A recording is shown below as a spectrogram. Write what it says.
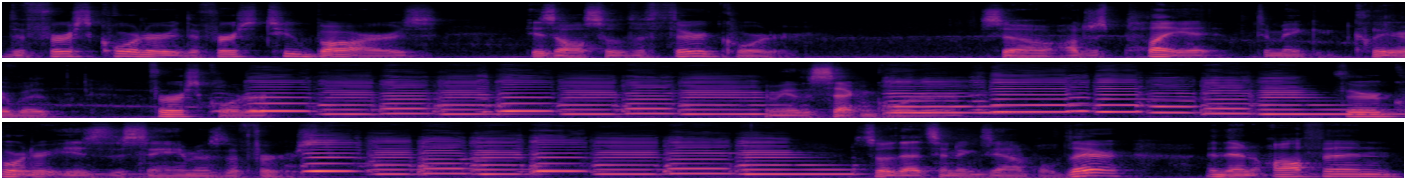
the first quarter the first two bars is also the third quarter so I'll just play it to make it clear, but first quarter. Then we have the second quarter. Third quarter is the same as the first. So that's an example there. And then often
